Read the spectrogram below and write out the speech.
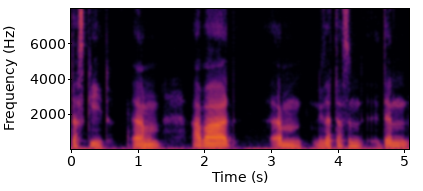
das geht. Ähm, mhm. Aber, ähm, wie gesagt, das sind denn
